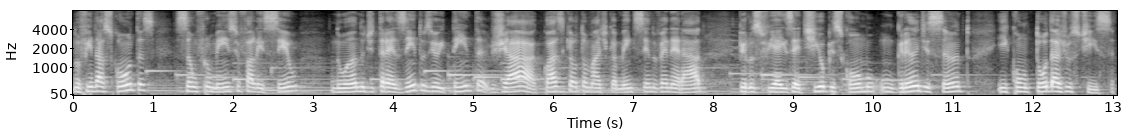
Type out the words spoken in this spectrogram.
No fim das contas, São Frumêncio faleceu no ano de 380, já quase que automaticamente sendo venerado pelos fiéis etíopes como um grande santo e com toda a justiça.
